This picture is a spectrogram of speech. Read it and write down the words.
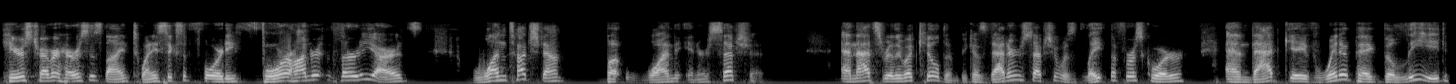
here's Trevor Harris's line: 26 of 40, 430 yards, one touchdown, but one interception. And that's really what killed him because that interception was late in the first quarter, and that gave Winnipeg the lead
